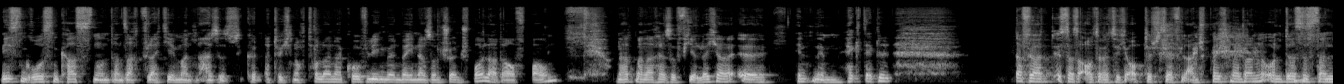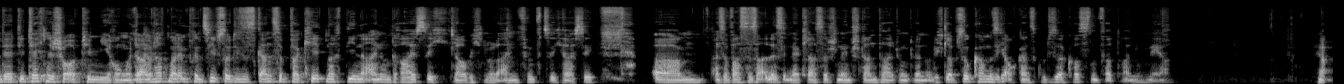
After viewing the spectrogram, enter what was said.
nächsten großen Kasten. Und dann sagt vielleicht jemand, also Sie könnten natürlich noch toller in der Kurve liegen, wenn wir Ihnen da so einen schönen Spoiler drauf bauen. Und dann hat man nachher so vier Löcher äh, hinten im Heckdeckel. Dafür hat, ist das Auto natürlich optisch sehr viel ansprechender dann und das ist dann der, die technische Optimierung. Und damit hat man im Prinzip so dieses ganze Paket nach DIN 31, glaube ich 051 heißt sie. Ähm, also was ist alles in der klassischen Instandhaltung drin? Und ich glaube, so kann man sich auch ganz gut dieser Kostenverteilung nähern. Ja,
